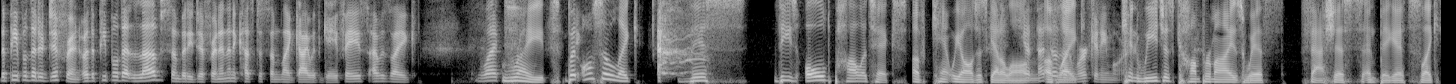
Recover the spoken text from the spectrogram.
the people that are different or the people that love somebody different and then it cuts to some like guy with gay face i was like what Right. But also like this these old politics of can't we all just get along? Yeah that of doesn't like work anymore. can we just compromise with fascists and bigots? Like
